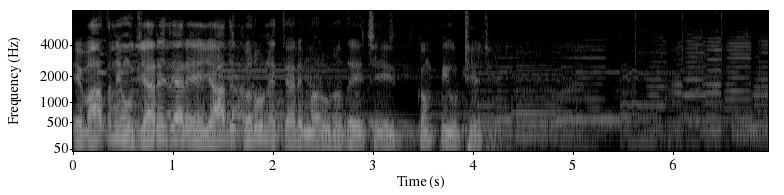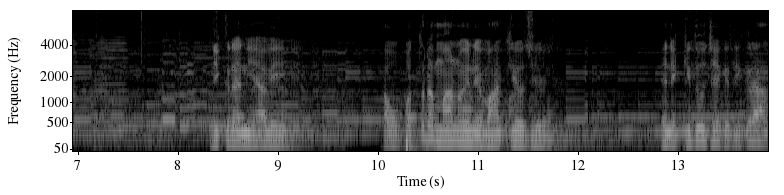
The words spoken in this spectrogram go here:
એ વાતને હું જ્યારે જ્યારે યાદ કરું ને ત્યારે મારું હૃદય છે કંપી ઉઠે છે. દીકરાની આવી, આવો પત્ર માનો એને વાંચ્યો છે. એને કીધું છે કે, દીકરા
